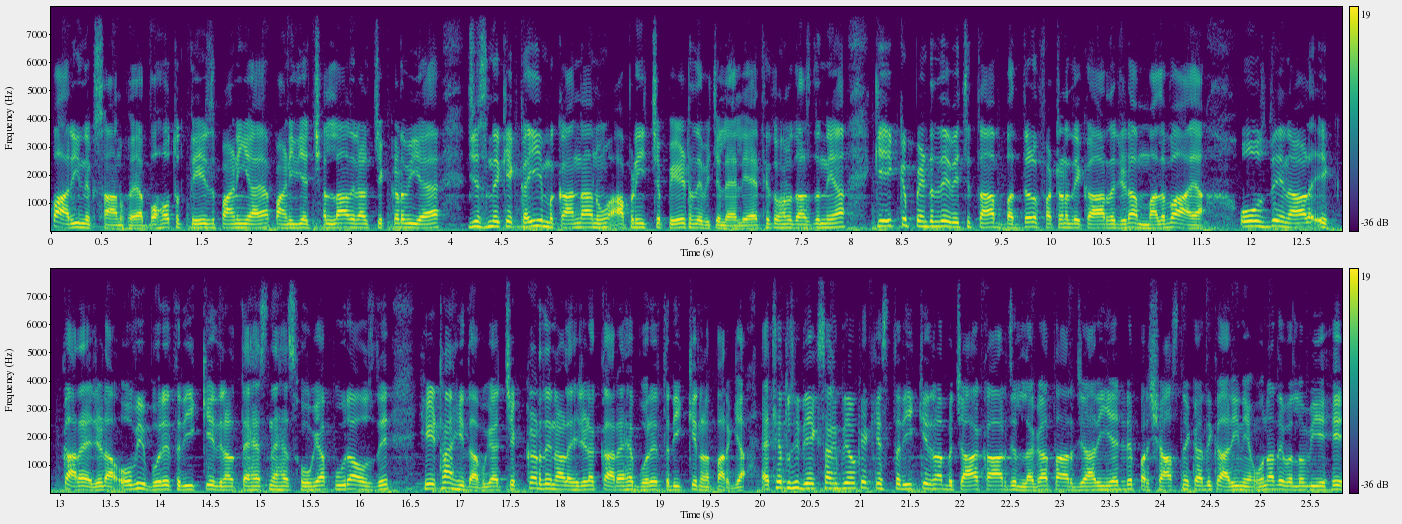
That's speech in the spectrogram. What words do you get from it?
ਭਾਰੀ ਨੁਕਸਾਨ ਹੋਇਆ। ਬਹੁਤ ਤੇਜ਼ ਪਾਣੀ ਆਇਆ, ਪਾਣੀ ਦੀਆਂ ਛੱਲਾਂ ਦੇ ਨਾਲ ਚਿੱਕੜ ਵੀ ਆਇਆ, ਜਿਸ ਨੇ ਕਿ ਕਈ ਮਕਾਨਾਂ ਨੂੰ ਆਪਣੀ ਚਪੇਟ ਦੇ ਵਿੱਚ ਲੈ ਲਿਆ। ਇੱਥੇ ਤੁਹਾਨੂੰ ਦੱਸ ਦਿੰਦੇ ਆ ਕਿ ਇੱਕ ਪਿੰਡ ਦੇ ਵਿੱਚ ਤਾਂ ਬੱਦਲ ਫਟਣ ਦੇ ਕਾਰਨ ਜਿਹੜਾ ਮਲਬਾ ਆਇਆ ਉਹ ਉਸ ਦੇ ਨਾਲ ਇੱਕ ਘਰ ਹੈ ਜਿਹੜਾ, ਉਹ ਵੀ ਬੁਰੇ ਤਰੀਕੇ ਦੇ ਨਾਲ ਤਹਿਸ ਨਹਿਸ ਹੋ ਗਿਆ, ਪੂਰਾ ਉਸ ਦੇ ਹੇਠਾਂ ਹੀ ਦਬ ਗਿਆ, ਚਿੱਕੜ ਦੇ ਨਾਲ ਇਹ ਜਿਹੜਾ ਘਰ ਹੈ ਬੁਰੇ ਤਰੀਕੇ ਨਾਲ ਭਰ ਗਿਆ। ਇੱਥੇ ਤੁਸੀਂ ਦੇਖ ਸਕਦੇ ਹੋ ਕਿ ਕਿਸ ਤਰੀਕੇ ਦੇ ਨਾਲ ਬਚਾਅ ਕਾਰਜ ਲਗਾਤਾਰ ਜਾਰੀ ਹੈ, ਜਿਹੜੇ ਪ੍ਰਸ਼ਾਸਨਿਕ ਅਧਿਕਾਰੀ ਨੇ, ਉਹਨਾਂ ਦੇ ਵੱਲੋਂ ਵੀ ਇਹ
